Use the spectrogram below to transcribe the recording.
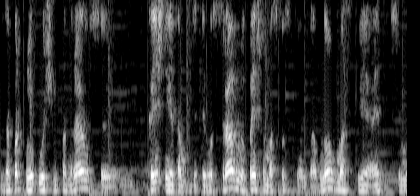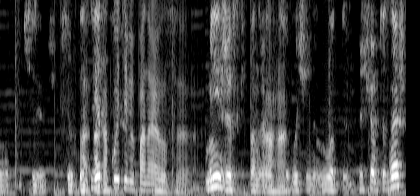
зоопарк мне очень понравился. Конечно, я там где-то его сравнивал. Конечно, московский он давно в Москве, а это всему все, все 5 а, лет. А какой тебе понравился? Мне Ижевский понравился. Ага. Очень, вот. Причем, ты знаешь,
